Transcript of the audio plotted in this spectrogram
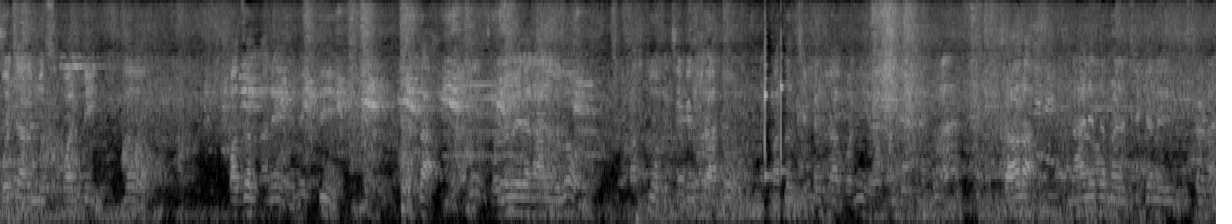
పోచారం మున్సిపాలిటీలో ఫజల్ అనే వ్యక్తి గత రెండు వేల నాలుగులో ఫస్ట్ ఒక chicken shop Fazal chicken shop అని ఓపెన్ చేసిండు. చాలా నాణ్యతమైన చికెన్ ఇచ్చాడు.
